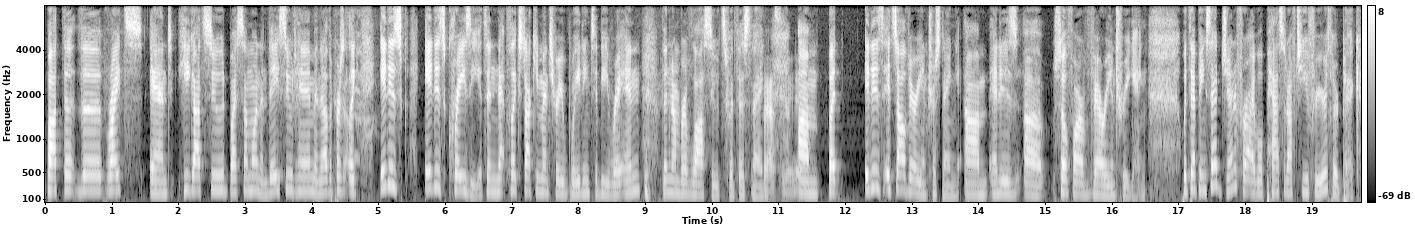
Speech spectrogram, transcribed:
bought the the rights and he got sued by someone and they sued him and the other person like it is it is crazy it's a netflix documentary waiting to be written the number of lawsuits with this thing Fascinating. um but it is it's all very interesting um, and it is uh, so far very intriguing with that being said jennifer i will pass it off to you for your third pick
